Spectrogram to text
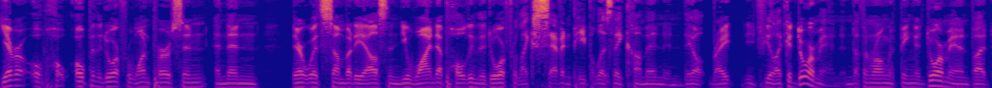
you ever open the door for one person and then they're with somebody else and you wind up holding the door for like seven people as they come in and they'll right you feel like a doorman and nothing wrong with being a doorman but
